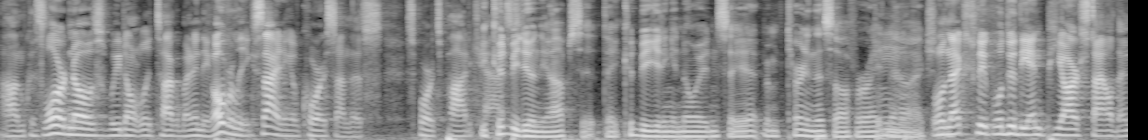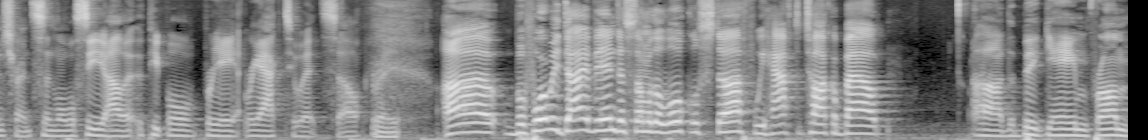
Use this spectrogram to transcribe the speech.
because um, Lord knows we don't really talk about anything overly exciting, of course, on this sports podcast. You could be doing the opposite. They could be getting annoyed and say, "Yep, I'm turning this off right mm. now." Actually, well, next week we'll do the NPR styled entrance, and we'll see how it, people re- react to it. So, right. Uh, before we dive into some of the local stuff, we have to talk about uh, the big game from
